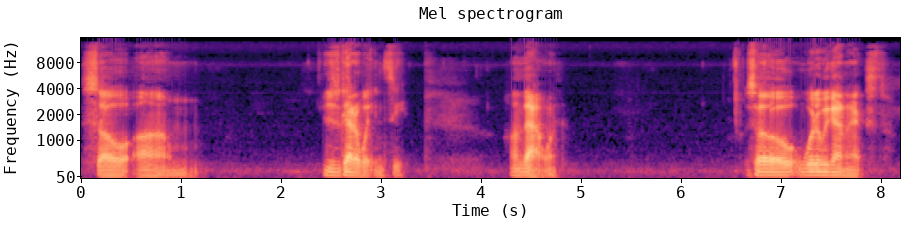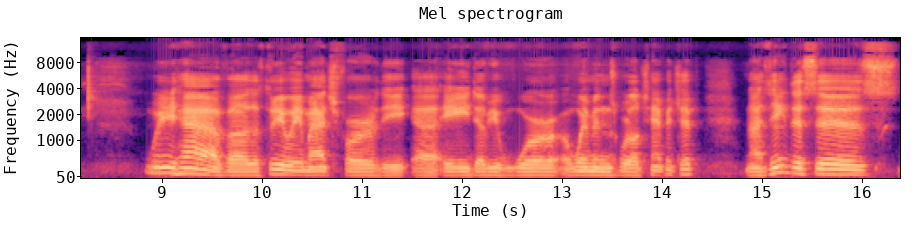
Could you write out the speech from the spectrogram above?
So um, you just gotta wait and see on that one. So what do we got next? We have uh, the three-way match for the uh, AEW War- Women's World Championship, and I think this is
